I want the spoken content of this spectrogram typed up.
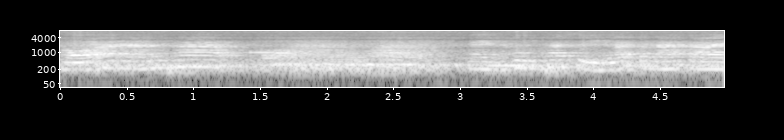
ขออานานุภาพแห่งคุณพระศรีรัตนตรัย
